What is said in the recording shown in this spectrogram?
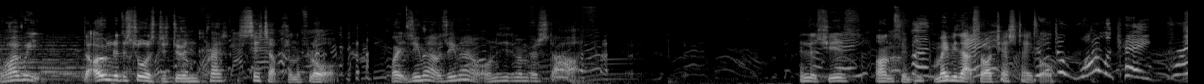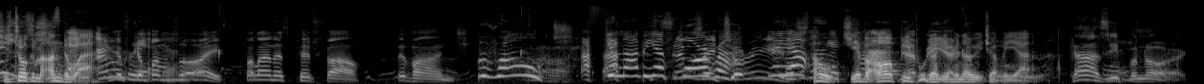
Why are we. The owner of the store is just doing press sit ups on the floor. Wait, zoom out, zoom out. I want to see the member of staff. And look, she is answering people. Maybe that's our chess table. She's talking about underwear. Getting angry at them. Gifkabamzoy. Falanas Pitfall. Bivanj. Baroch. Yanabia Simse Fora. Chori. They're just Oh, yeah, but our people don't even know each other yet. Gazi Panork.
